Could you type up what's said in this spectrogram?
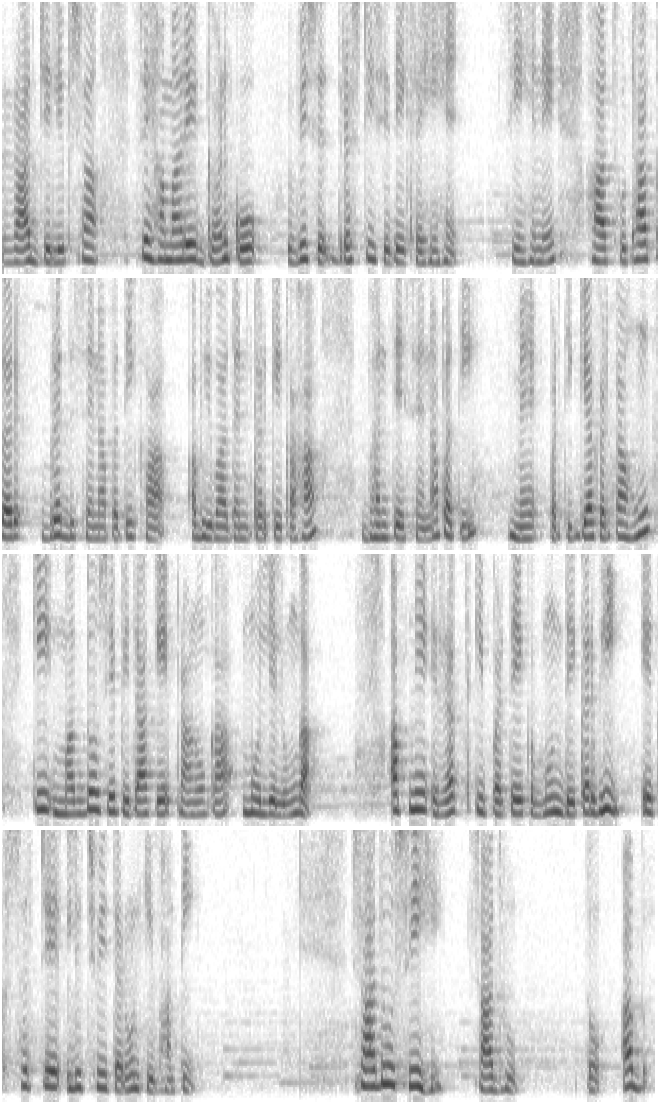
राज्य लिप्सा से हमारे गण को विष दृष्टि से देख रहे हैं। सिंह ने हाथ उठाकर वृद्ध सेनापति का अभिवादन करके कहा, भंते सेनापति, मैं प्रतिज्ञा करता हूँ कि मगधों से पिता के प्राणों का मूल्य लूँगा। अपने रक्त की प्रत्येक बूंद देकर भी एक सच्चे लिच्छवी तरुण की भांति। साधु सिंह, साधु तो अब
